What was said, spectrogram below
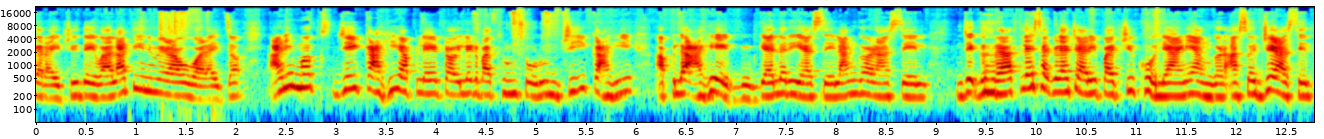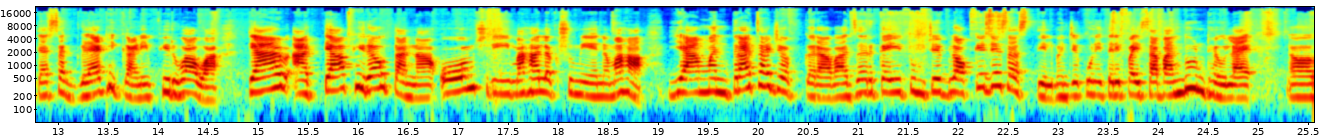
करायची. देवाला तीन वेळा ओवाळायचं. आणि मग जे काही आपले टॉयलेट बाथरूम सोडून जी काही आपलं आहे गॅलरी असेल अंगण असेल म्हणजे जे घरातले सगळ्या चारी पाचची खोल्या आणि अंगण असं जे असेल त्या सगळ्या ठिकाणी फिरवावा. त्या त्या फिरवताना ओम श्री महालक्ष्मी नमहा या मंत्राचा जप करावा. जर काही तुमचे ब्लॉकेजेस असतील म्हणजे कुणीतरी पैसा बांधून ठेवलाय आहे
